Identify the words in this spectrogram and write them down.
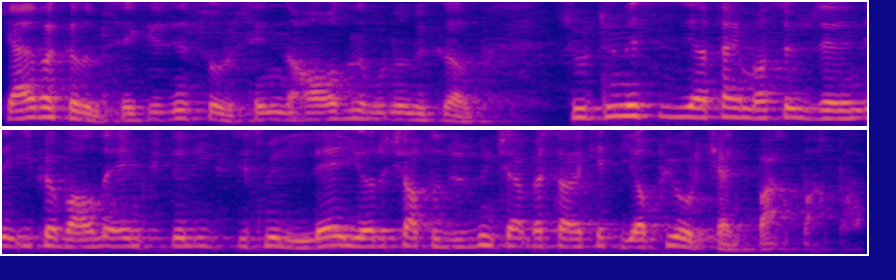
Gel bakalım 8. soru. Senin ağzını burnunu kıralım. Sürtünmesiz yatay masa üzerinde ipe bağlı M kütleli X cismi L yarıçaplı düzgün çembersel hareket yapıyorken bak bak bak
